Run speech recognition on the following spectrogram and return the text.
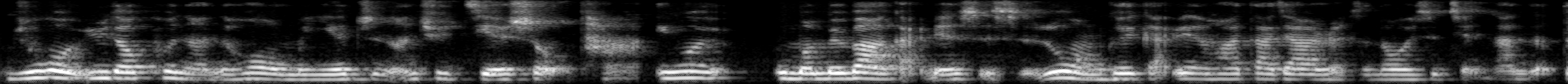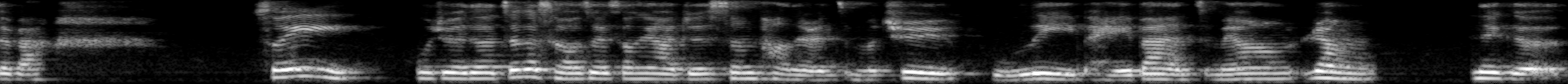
如果遇到困难的话，我们也只能去接受它，因为。我们没办法改变事实。如果我们可以改变的话，大家的人生都会是简单的，对吧？所以我觉得这个时候最重要就是身旁的人怎么去鼓励、陪伴，怎么样让那个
